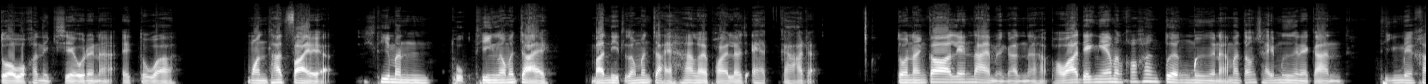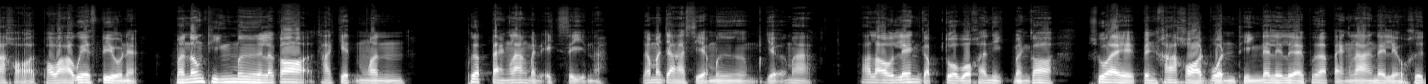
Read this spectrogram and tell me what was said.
ตัว volcanic shell ด้วยนะไอตัวมอนทัดไฟอะที่มันถูกทิ้งแล้วมันจ่ายบานิตแล้วมันจ่าย 500 พอยต์แล้วแอดการ์ดอะตัวนั้นก็เล่นได้เหมือนกันนะครับ เพราะว่าเด็กเนี้ยมันค่อนข้างเปลืองมือนะ มันต้องใช้มือในการทิ้งเมคาคอร์ดเพราะว่าเวสฟิลเนี่ย มันต้องทิ้งมือแล้วก็ทาร์เก็ตมันเพื่อแปลงร่างเป็นเอ็กซีนนะ แล้วมันจะเสียมือเยอะมาก ถ้าเราเล่นกับตัวโวคานิกมันก็ช่วยเป็นค่าคอร์สวนทิ้งได้เรื่อยๆ เพื่อแปลงร่างได้เร็วขึ้น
